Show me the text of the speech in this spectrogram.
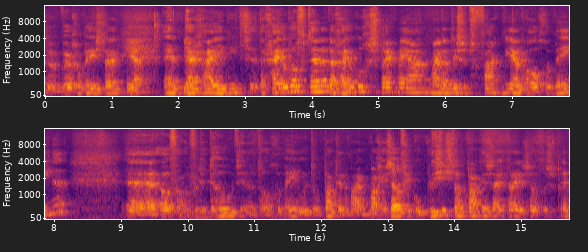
de burgemeester. ja. En daar ga je niet, daar ga je ook wel vertellen, daar ga je ook een gesprek mee aan, maar dat is het vaak meer het algemene. Eh, over, over de dood en het algemeen, hoe het oppakt. En dan mag- je zelf je conclusies dan pakken zei- tijdens zo'n gesprek.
